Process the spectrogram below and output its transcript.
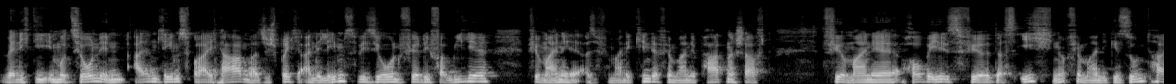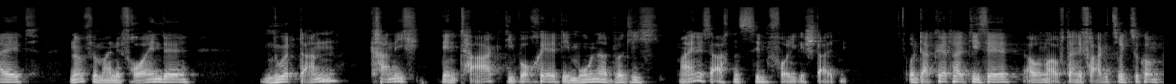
wenn ich die Emotionen in allen Lebensbereichen habe, also sprich eine Lebensvision für die Familie, für meine, also für meine Kinder, für meine Partnerschaft, für meine Hobbys, für das Ich, ne, für meine Gesundheit, ne, für meine Freunde, nur dann kann ich den Tag, die Woche, den Monat wirklich meines Erachtens sinnvoll gestalten. Und da gehört halt diese, um auf deine Frage zurückzukommen,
